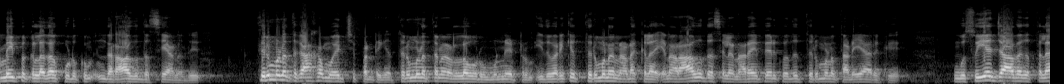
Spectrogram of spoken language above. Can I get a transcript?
அமைப்புகளை தான் கொடுக்கும் இந்த ராகு தசையானது. திருமணத்துக்காக முயற்சி பண்ணுறீங்க திருமணத்தில் நல்ல ஒரு முன்னேற்றம். இது வரைக்கும் திருமணம் நடக்கலை. ஏன்னா ராகு தசையில் நிறைய பேருக்கு வந்து திருமணம் தடையாக இருக்குது உங்கள் சுய ஜாதகத்தில்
